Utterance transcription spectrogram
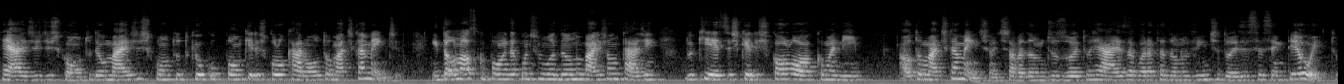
reais de desconto, deu mais desconto do que o cupom que eles colocaram automaticamente. Então o nosso cupom ainda continua dando mais vantagem do que esses que eles colocam ali automaticamente. Antes estava dando 18 reais, agora tá dando 22,68.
